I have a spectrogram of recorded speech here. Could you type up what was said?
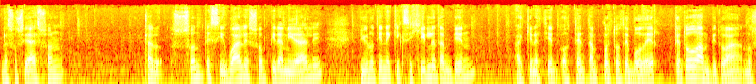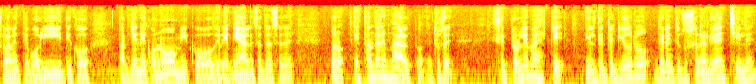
las sociedades son claro, son desiguales, son piramidales y uno tiene que exigirle también a quienes ostentan puestos de poder de todo ámbito, ¿ah? no solamente político, también económico, gremial, etcétera, etcétera. Bueno, estándares más altos. Entonces, si el problema es que el deterioro de la institucionalidad en Chile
